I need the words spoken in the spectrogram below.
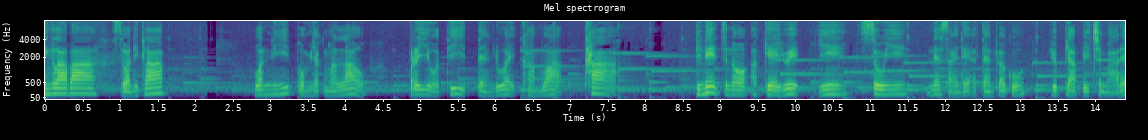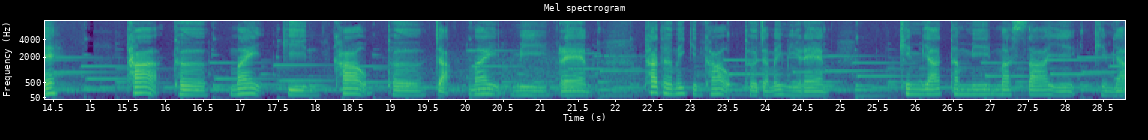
มิงลาบา สวัสดีครับ วันนี้ผมอยากมาเล่า ประโยชน์ที่แต่งด้วยคำว่าถ้าดิเนจโนอเกยุยินซูยินเนสายเดอแตนทัวกูยุบยาปิดชมาเดถ้าเธอไม่กินข้าว เธอจะไม่มีแรง ถ้าเธอไม่กินข้าว เธอจะไม่มีแรงคิมยะทามิมาไซคิมยะ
